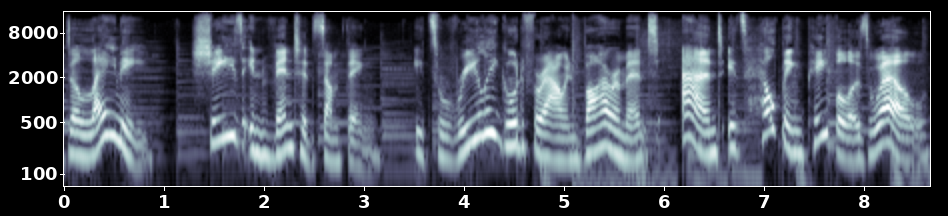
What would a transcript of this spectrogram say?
Delaney. She's invented something. It's really good for our environment and it's helping people as well.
